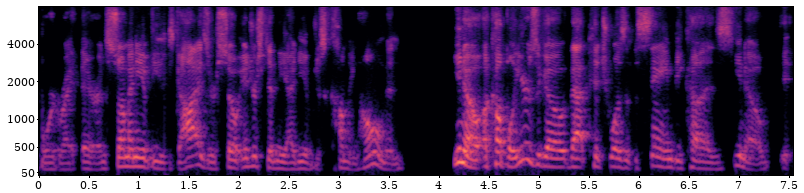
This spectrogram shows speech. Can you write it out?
board right there. And so many of these guys are so interested in the idea of just coming home. And, you know, a couple years ago, that pitch wasn't the same because, you know, it,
